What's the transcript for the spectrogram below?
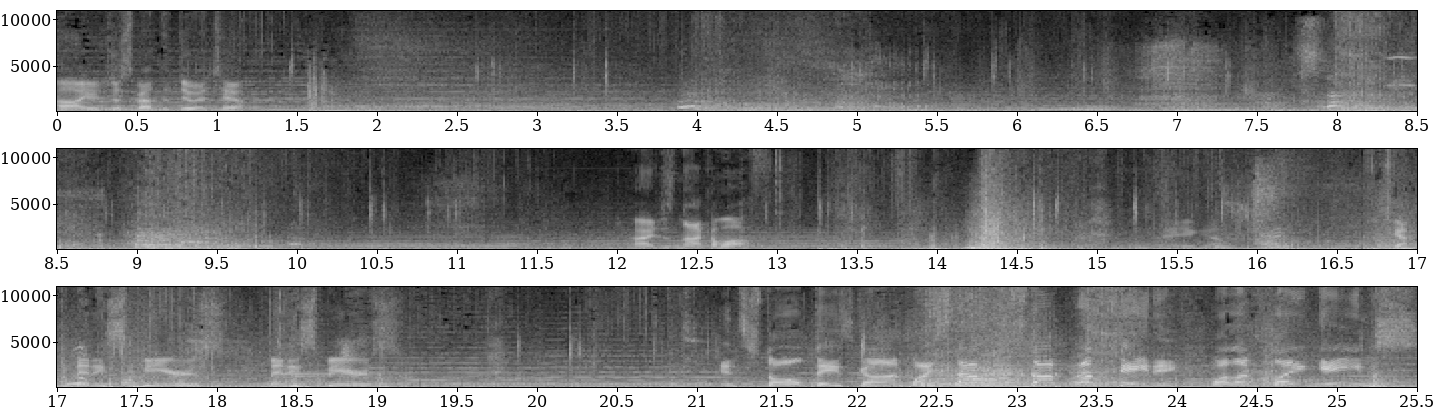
Oh, you're just about to do it too. All right, just knock him off. He's got many spears. Many spears. Install Days Gone. Why stop stop updating while I'm playing games?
